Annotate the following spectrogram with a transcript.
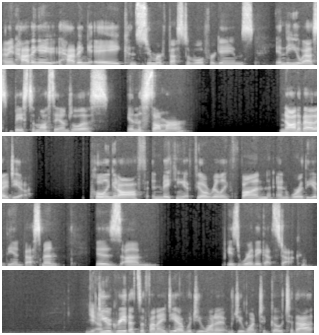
I mean, having a having a consumer festival for games in the U.S. based in Los Angeles in the summer, not a bad idea. Pulling it off and making it feel really fun and worthy of the investment is um, is where they got stuck. Yeah. Do you agree that's a fun idea? Would you want to would you want to go to that?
